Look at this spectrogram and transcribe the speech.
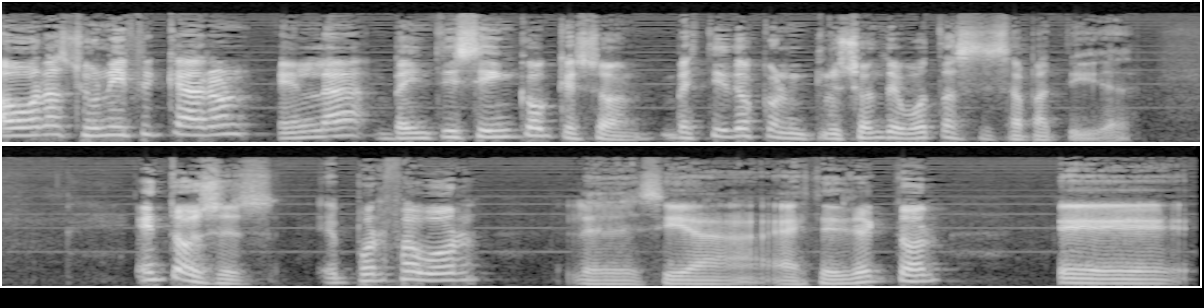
Ahora se unificaron en la 25, que son vestidos con inclusión de botas y zapatillas. Entonces, eh, por favor, le decía a este director, eh,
